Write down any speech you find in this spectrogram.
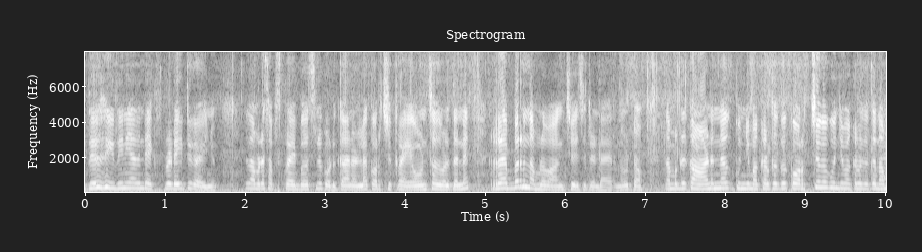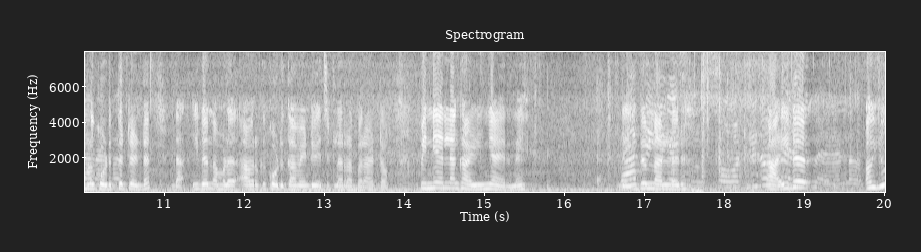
ഇത് ഇതിനി അതിന്റെ എക്സ്പയർ ഡേറ്റ് കഴിഞ്ഞു. ഇത് നമ്മുടെ സബ്സ്ക്രൈബേഴ്സിന് കൊടുക്കാനുള്ള കുറച്ച് ക്രയോൺസ് അതുപോലെ തന്നെ റബ്ബർ നമ്മൾ വാങ്ങിച്ചു വെച്ചിട്ടുണ്ടായിരുന്നു കേട്ടോ. നമുക്ക് കാണുന്ന കുഞ്ഞുമക്കൾക്കൊക്കെ കുറച്ചൊക്കെ കുഞ്ഞുമക്കൾക്കൊക്കെ നമ്മൾ കൊടുത്തിട്ടുണ്ട്. ഇത് നമ്മൾ അവർക്ക് കൊടുക്കാൻ വേണ്ടി വെച്ചിട്ടുള്ള റബ്ബറാട്ടോ പിന്നെ എല്ലാം കഴിഞ്ഞായിരുന്നേ. ഇതും നല്ലൊരു ആ ഇത് അയ്യോ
